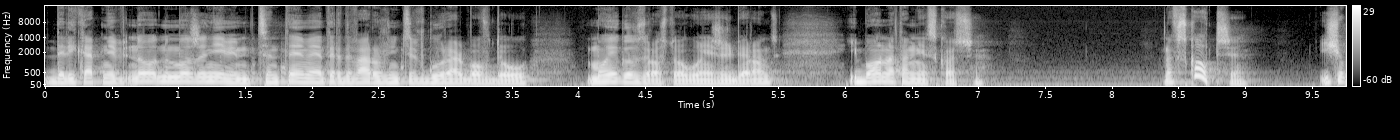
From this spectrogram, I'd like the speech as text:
delikatnie, no, no może nie wiem, centymetr, dwa różnicy w górę albo w dół, mojego wzrostu ogólnie rzecz biorąc, i bo ona tam nie skoczy. No wskoczy. I się,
